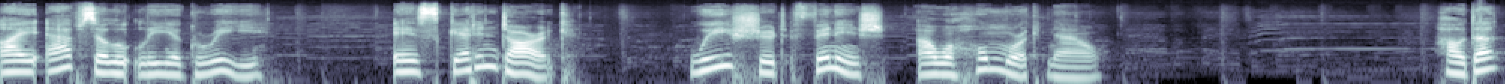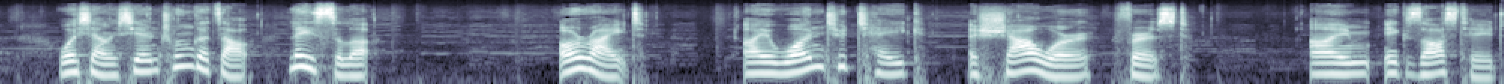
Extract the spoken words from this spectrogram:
I absolutely agree. It's getting dark. We should finish our homework now. 好的，我想先冲个澡，累死了。All right, I want to take a shower first. I'm exhausted.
